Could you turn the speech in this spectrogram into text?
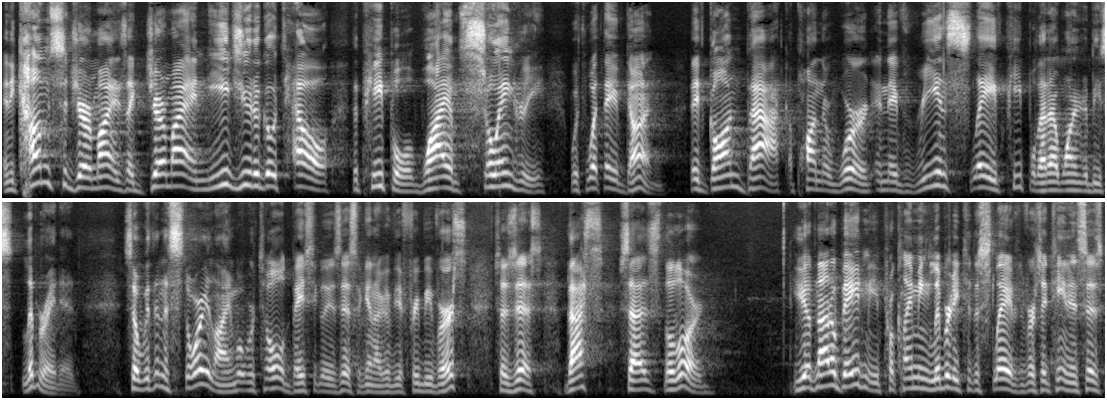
And he comes to Jeremiah. He's like, Jeremiah, I need you to go tell the people why I'm so angry with what they've done. They've gone back upon their word and they've re enslaved people that I wanted to be liberated. So within the storyline, what we're told basically is this. Again, I'll give you a freebie verse. It says this Thus says the Lord. You have not obeyed me, proclaiming liberty to the slaves. In verse 18, it says,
